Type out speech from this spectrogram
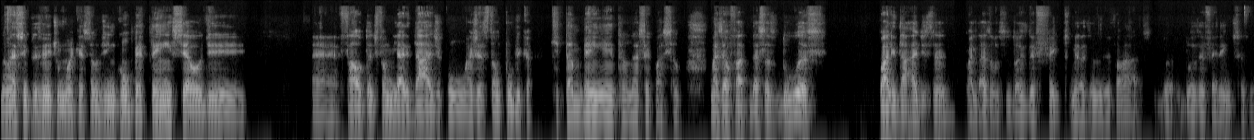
Não é simplesmente uma questão de incompetência ou de é, falta de familiaridade com a gestão pública, que também entram nessa equação. Mas é o fato dessas duas qualidades, né? Qualidades, não, esses dois defeitos, melhor dizendo, eu ia falar duas referências, né?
